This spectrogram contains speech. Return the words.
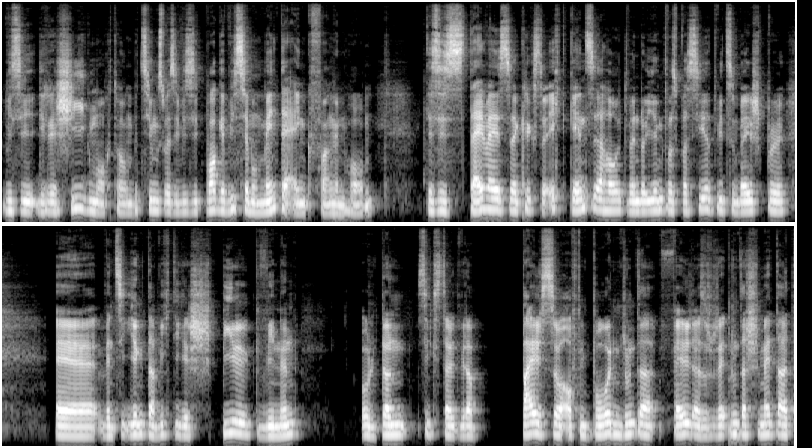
wie sie die Regie gemacht haben, beziehungsweise wie sie ein paar gewisse Momente eingefangen haben. Das ist teilweise kriegst du echt Gänsehaut, wenn da irgendwas passiert, wie zum Beispiel, äh, wenn sie irgendein wichtiges Spiel gewinnen und dann siehst du halt wieder Ball so auf den Boden runterfällt, also runterschmettert,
